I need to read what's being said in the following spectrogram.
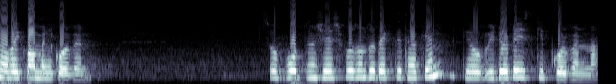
সবাই কমেন্ট করবেন। সো শেষ পর্যন্ত দেখতে থাকেন, কেউ ভিডিওটা স্কিপ করবেন না।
